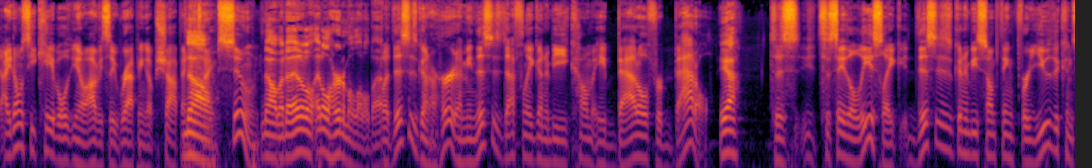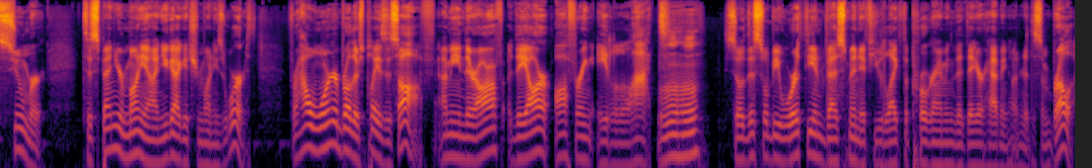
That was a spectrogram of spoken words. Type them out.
I don't see cable, you know, obviously wrapping up shop No. anytime soon. No, but it'll it'll hurt them a little bit. But this is going to hurt. I mean, this is definitely going to become a battle for battle, yeah. to to say the least. Like this is going to be something for you, the consumer, to spend your money on. You got to get your money's worth. For how Warner Brothers plays this off, I mean, they're off. They are offering a lot. Mm-hmm. So this will be worth the investment if you like the programming that they are having under this umbrella.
